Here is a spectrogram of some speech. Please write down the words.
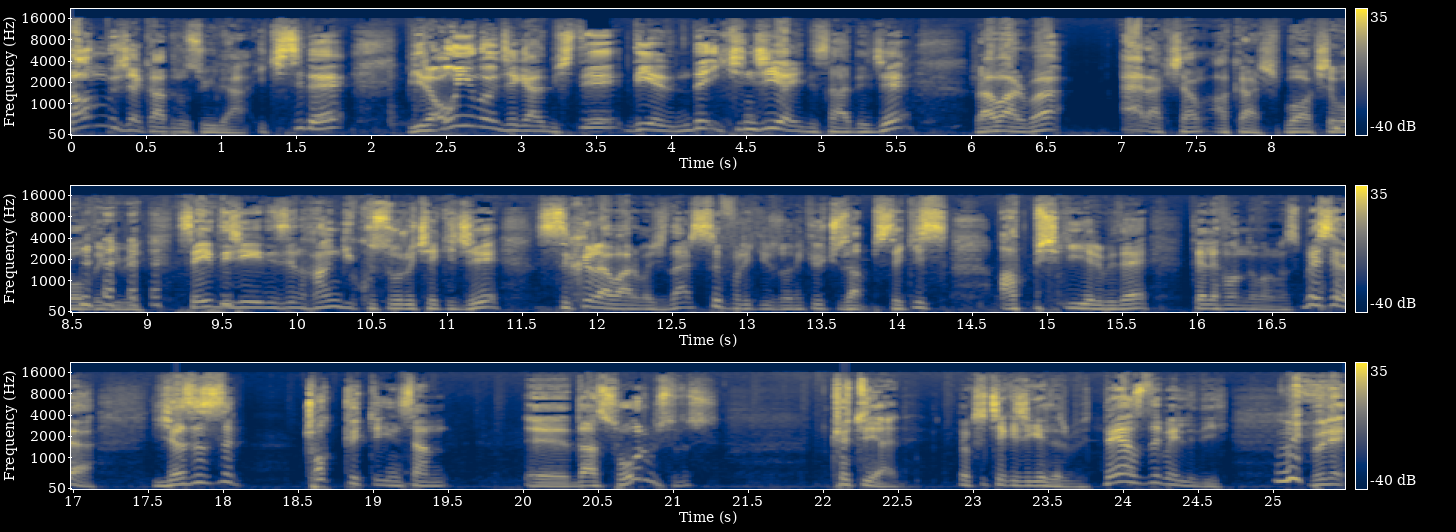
Damlıca kadrosuyla. ikisi de biri 10 yıl önce gelmişti. Diğerinin de ikinci yayını sadece. Rabarba her akşam akar bu akşam olduğu gibi. Sevdiceğinizin hangi kusuru çekici sıkı rabarbacılar 0212 368 62 20'de telefon numaramız. Mesela yazısı çok kötü insan e, daha soğur musunuz? Kötü yani. Yoksa çekici gelir mi? Ne yazdığı belli değil. Böyle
